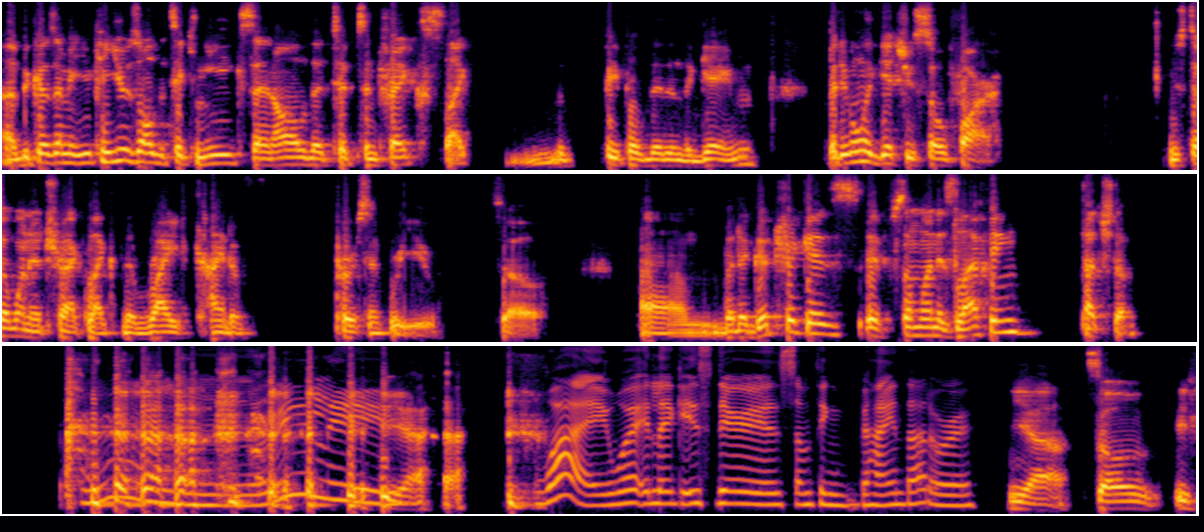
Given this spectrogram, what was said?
Uh, because I mean, you can use all the techniques and all the tips and tricks like the people did in the game, but it only gets you so far. You still want to attract like the right kind of person for you. So, um, but a good trick is if someone is laughing, touch them. Mm, really? yeah. Why? What? Like, is there something behind that, or? Yeah. So if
